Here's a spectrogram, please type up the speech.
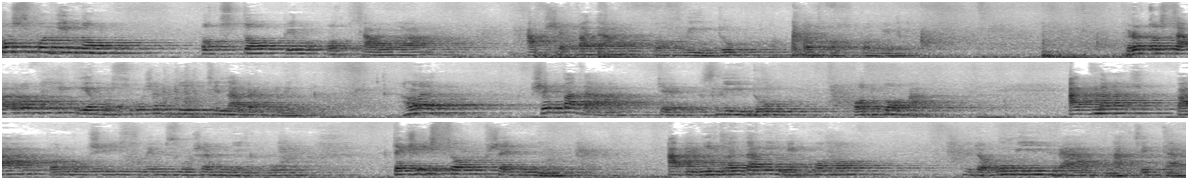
hospodinu odstoupil od Saula a přepadal po zlý duch od hospodina. Proto Saulovi jeho služebníci navrhli, hle, přepadá tě zlý duch od Boha. Ať náš pán poručí svým služebníkům, kteří jsou před ním, aby vyhledali někoho, kdo umí hrát na citar.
